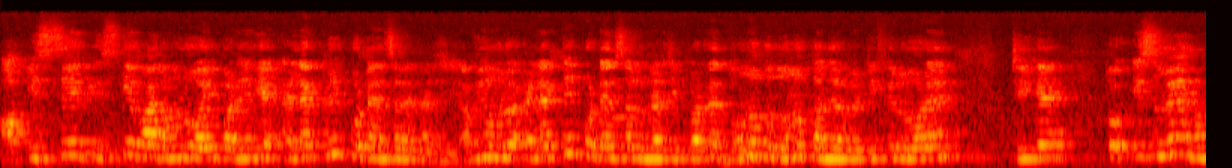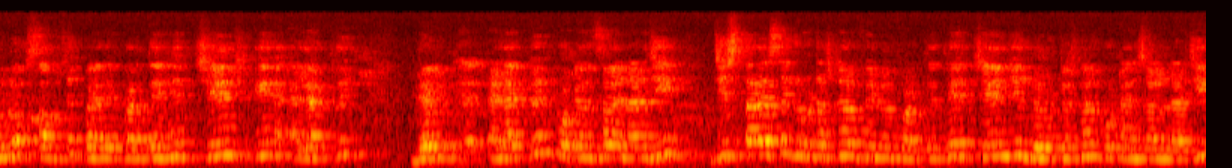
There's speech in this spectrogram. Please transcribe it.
और इससे, इसके बाद हम लोग वही पढ़ेंगे इलेक्ट्रिक पोटेंशियल एनर्जी अभी हम लोग इलेक्ट्रिक पोटेंशियल एनर्जी पढ़ रहे हैं। दोनों को दोनों कंजर्वेटिव फील हो रहे हैं। ठीक है? तो इसमें हम लोग सबसे पहले पढ़ते हैं change in electric electric potential energy जिस तरह से ग्रेविटेशनल फ़ील्ड में पढ़ते थे change in gravitational potential energy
